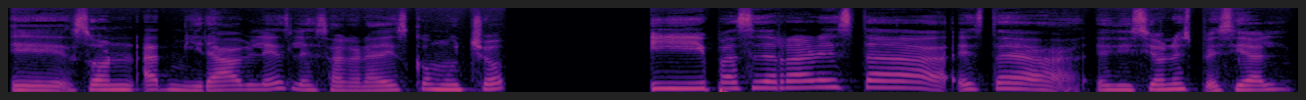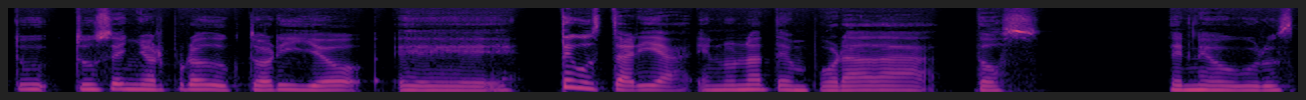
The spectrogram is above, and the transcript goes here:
eh, son admirables, les agradezco mucho. Y para cerrar esta, esta edición especial, tú, tú, señor productor y yo, eh, ¿te gustaría en una temporada 2 de Neogurus?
